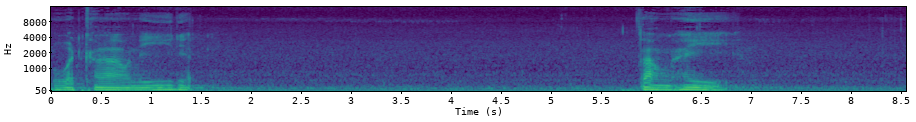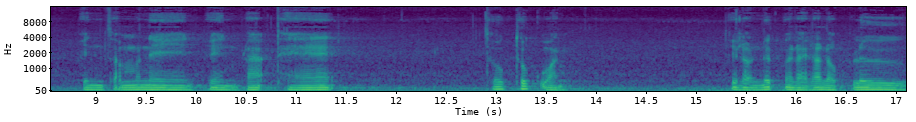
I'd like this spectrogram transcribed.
บวชคราวนี้เนี่ยต้องให้ เป็นสัมมเนรเป็นพระแท้ ทุกทุกวัน ที่เรานึกเมื่อไรแล้วเราปลื้ม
